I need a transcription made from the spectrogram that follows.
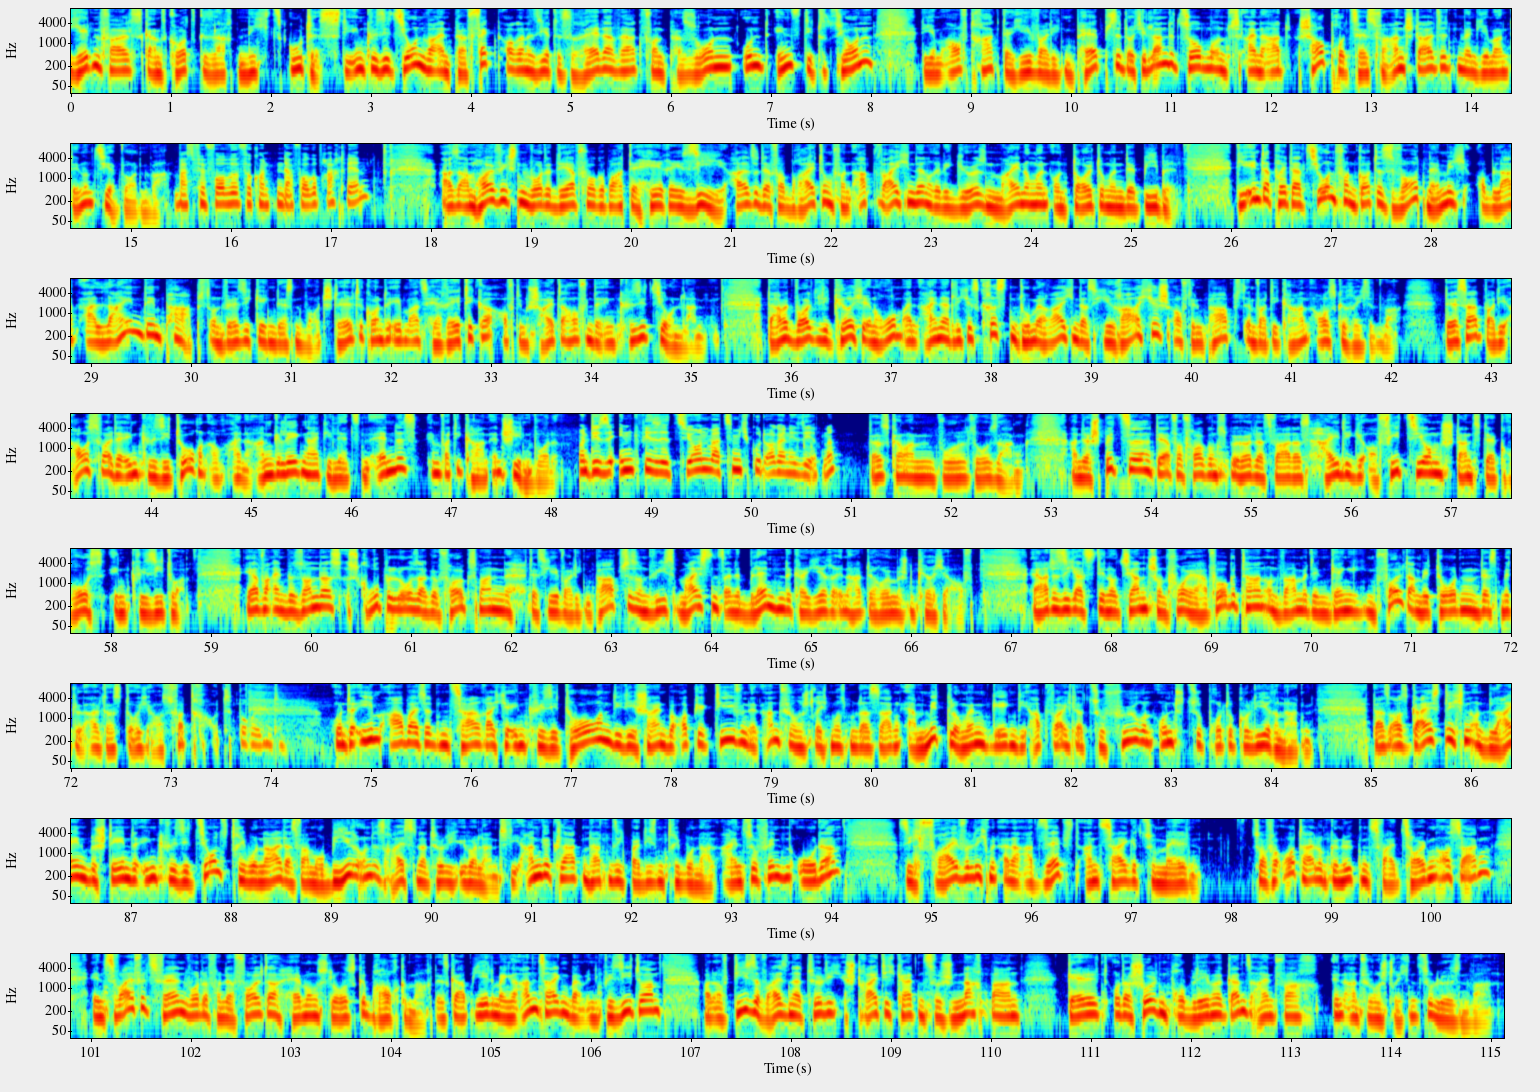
Jedenfalls, ganz kurz gesagt, nichts Gutes. Die Inquisition war ein perfekt organisiertes Räderwerk von Personen und Institutionen, die im Auftrag der jeweiligen Päpste durch die Lande zogen und eine Art Schauprozess veranstalteten, wenn jemand denunziert worden war. Was für Vorwürfe konnten da vorgebracht werden? Also am häufigsten wurde der vorgebracht der Häresie, also der Verbreitung von abweichenden religiösen Meinungen und Deutungen der Bibel. Die Interpretation von Gottes Wort nämlich oblag allein dem Papst. Papst und wer sich gegen dessen Wort stellte, konnte eben als Heretiker auf dem Scheiterhaufen der Inquisition landen. Damit wollte die Kirche in Rom ein einheitliches Christentum erreichen, das hierarchisch auf den Papst im Vatikan ausgerichtet war. Deshalb war die Auswahl der Inquisitoren auch eine Angelegenheit, die letzten Endes im Vatikan entschieden wurde. Und diese Inquisition war ziemlich gut organisiert, ne? Das kann man wohl so sagen. An der Spitze der Verfolgungsbehörde, das war das Heilige Offizium, stand der Großinquisitor. Er war ein besonders skrupelloser Gefolgsmann des jeweiligen Papstes und wies meistens eine blendende Karriere innerhalb der römischen Kirche auf. Er hatte sich als Denunziant schon vorher hervorgetan und war mit den gängigen Foltermethoden des Mittelalters durchaus vertraut. Beruhigend. Unter ihm arbeiteten zahlreiche Inquisitoren, die die scheinbar objektiven, in Anführungsstrichen muss man das sagen, Ermittlungen gegen die Abweichler zu führen und zu protokollieren hatten. Das aus Geistlichen und Laien bestehende Inquisitionstribunal, das war mobil und es reiste natürlich über Land. Die Angeklagten hatten sich bei diesem Tribunal einzufinden oder sich freiwillig mit einer Art Selbstanzeige zu melden. Zur Verurteilung genügten zwei Zeugenaussagen. In Zweifelsfällen wurde von der Folter hemmungslos Gebrauch gemacht. Es gab jede Menge Anzeigen beim Inquisitor, weil auf diese Weise natürlich Streitigkeiten zwischen Nachbarn, Geld oder Schuldenprobleme ganz einfach in Anführungsstrichen zu lösen waren.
